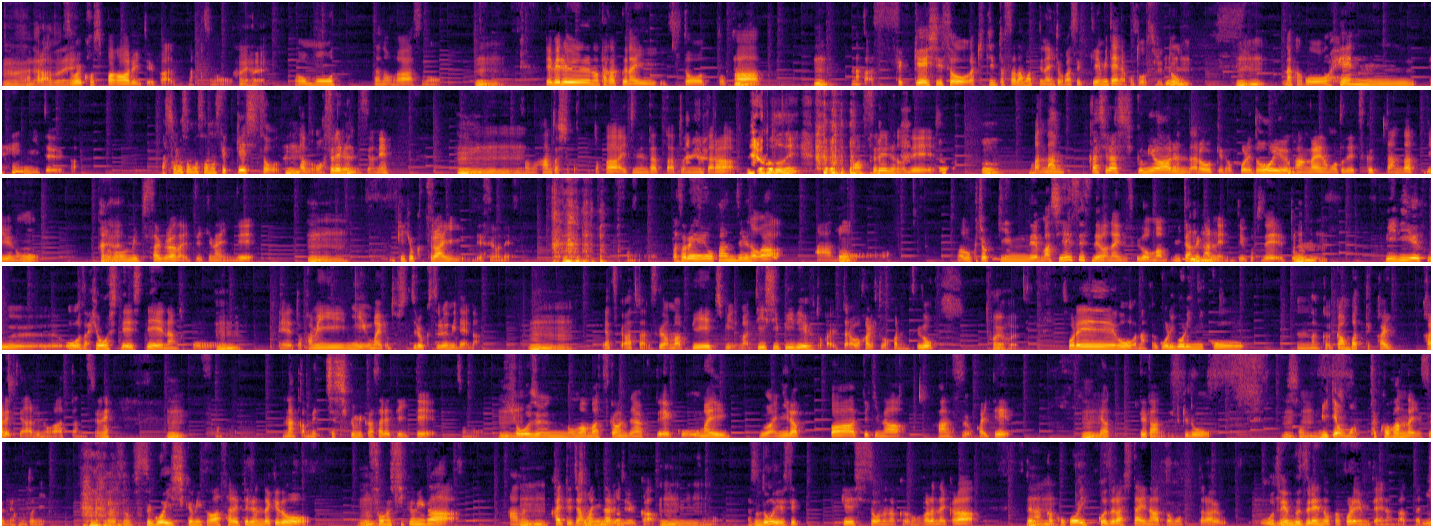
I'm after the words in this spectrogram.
うん、だから。すごいコスパが悪いというか、なんかその、はいはい。思ったのが、その、うんうん。レベルの高くない人とか、うん。なんか設計思想がきちんと定まってない人が設計みたいなことをすると、うんうん。うんなんかこう、変、変にというか、まあそもそもその設計思想をうん多分忘れるんですよね。うんうんうんうんうん。その半年とか1年経った後に見たらなるほどね。忘れるので、うん。まあ何かしら仕組みはあるんだろうけど、これどういう考えのもとで作ったんだっていうのを、はいはい。その道探らないといけないんで、うんうん結局辛いんですよね。そのまあ、それを感じるのが、あの、まあ、僕直近で、まあ、CSS ではないんですけど、まあ、見た目関連ということで、えっとうん。うん。PDF を座標指定して、なんかこう、うん。えっ、と、紙にうまいこと出力するみたいなやつがあったんですけど、まあ、PHP、まあ、TCPDF とか言ったら分かる人分かるんですけど、はいはい。それをなんかゴリゴリにこう、うんなんか頑張って書かれてあるのがあったんですよね。うん。そのなんかめっちゃ仕組み化されていて、その、うん標準のまま使うんじゃなくて、こう、うまい具合にラッパー的な関数を書いてうん。やってたんですけど、うんその見ても全くわかんないんですよね、本当に。そのすごい仕組み化はされてるんだけど、うん。その仕組みが、あの、うんうん。かえって邪魔になるというか、うんうんそのどういう設計思想なのかがわからないから、じゃあなんかうん。うんここ一個ずらしたいなと思ったら、お全部ずれんのかこれみたいなのがあったり、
